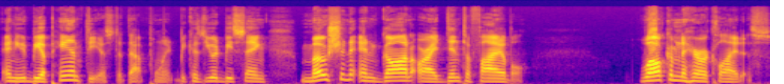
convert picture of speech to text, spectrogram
and you'd be a pantheist at that point because you would be saying motion and God are identifiable. Welcome to Heraclitus.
